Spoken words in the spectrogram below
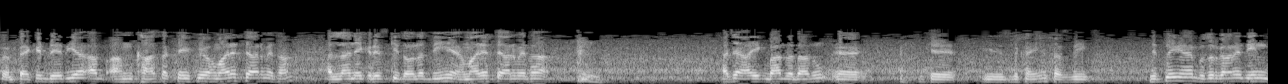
پیکٹ دے دیا۔ اب ہم کھا سکتے ہیں۔ کیونکہ ہمارے اختیار میں تھا۔ اللہ نے ایک رزق کی دولت دی ہے۔ ہمارے اختیار میں تھا۔ اچھا ایک بات بتا دوں کہ یہ دکھائیے تصویر جتنے بھی ہیں بزرگان دین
